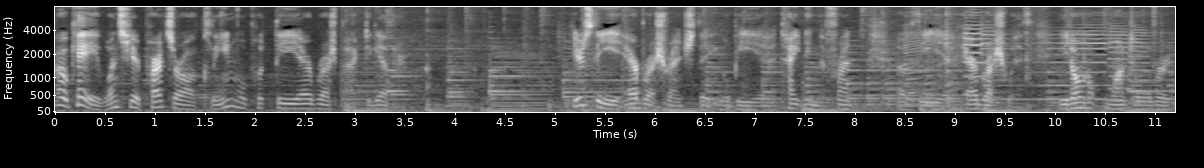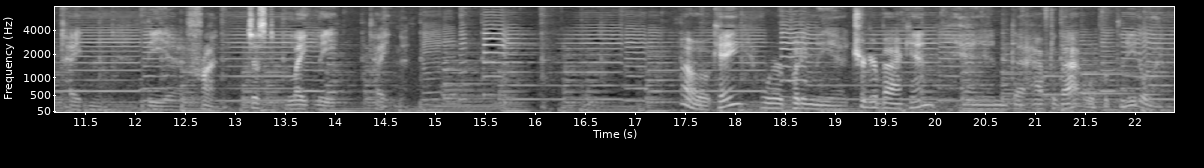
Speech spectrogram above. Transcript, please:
Okay, once your parts are all clean, we'll put the airbrush back together. Here's the airbrush wrench that you'll be uh, tightening the front of the uh, airbrush with. You don't want to over tighten the uh, front, just lightly tighten it. Okay, we're putting the uh, trigger back in, and uh, after that we'll put the needle in.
